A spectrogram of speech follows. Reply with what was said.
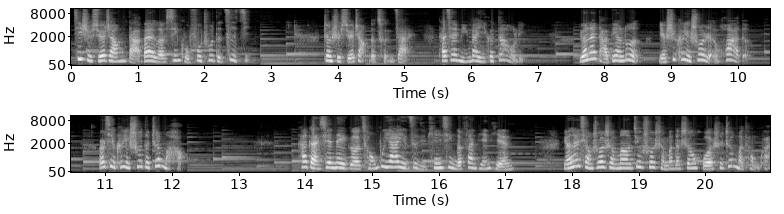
即使学长打败了辛苦付出的自己，正是学长的存在。”他才明白一个道理，原来打辩论也是可以说人话的，而且可以说得这么好。他感谢那个从不压抑自己天性的范甜甜，原来想说什么就说什么的生活是这么痛快，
